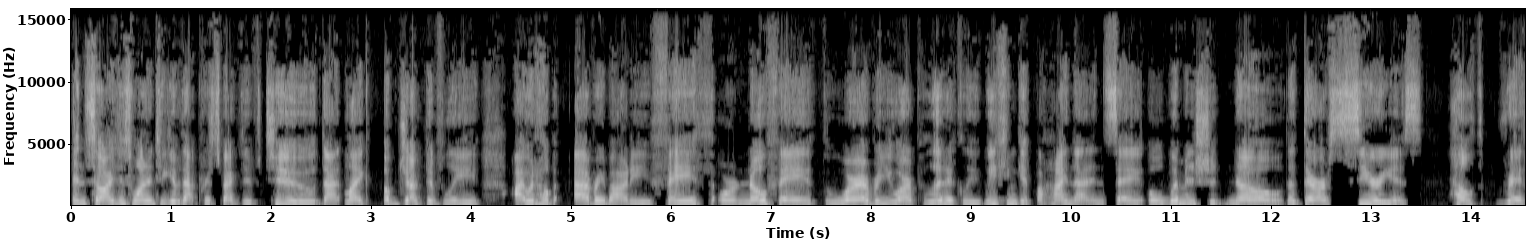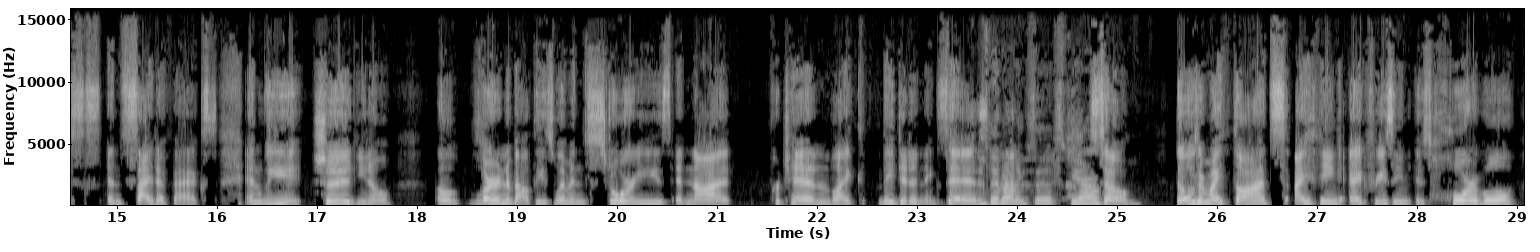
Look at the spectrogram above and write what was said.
and so I just wanted to give that perspective too that like objectively I would hope everybody faith or no faith wherever you are politically we can get behind that and say oh women should know that there are serious health risks and side effects and we should you know uh, learn about these women's stories and not pretend like they didn't exist. They don't exist yeah. So those are my thoughts. I think egg freezing is horrible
